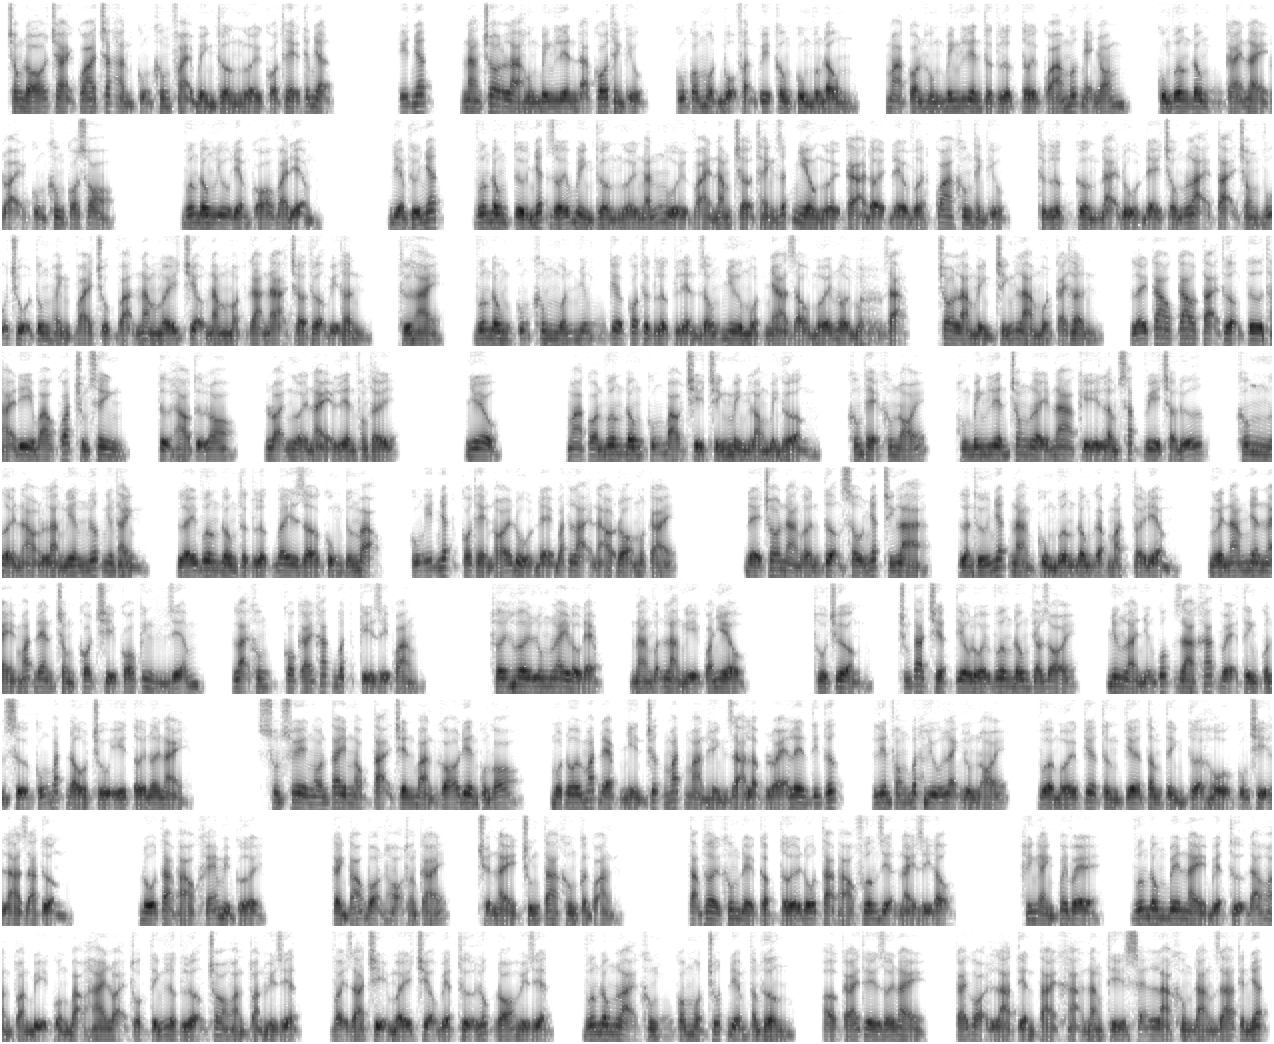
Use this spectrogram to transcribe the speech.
Trong đó trải qua chắc hẳn cũng không phải bình thường người có thể tiếp nhận. Ít nhất, nàng cho là hùng binh liên đã có thành tựu, cũng có một bộ phận quy công cùng vương đông, mà còn hùng binh liên thực lực tới quá mức nhẹ nhõm, cùng vương đông cái này loại cũng không có so. Vương đông ưu điểm có vài điểm. Điểm thứ nhất vương đông từ nhất giới bình thường người ngắn ngủi vài năm trở thành rất nhiều người cả đời đều vượt qua không thành tựu, thực lực cường đại đủ để chống lại tại trong vũ trụ tung hoành vài chục vạn năm mấy triệu năm mọt gà nạ chờ thượng vị thần. Thứ hai, vương đông cũng không muốn những kia có thực lực liền giống như một nhà giàu mới nổi một dạng, cho là mình chính là một cái thần, lấy cao cao tại thượng tư thái đi bao quát chúng sinh, tự hào tự lo, loại người này liên phong thấy. Nhiều. Mà còn vương đông cũng bảo trì chính mình lòng bình thường, không thể không nói, hùng binh liên trong lẫy na kỳ lâm sắc vì trở nữ, không người nào là nghiêng nước nghiêng thành, lấy vương đông thực lực bây giờ cùng tướng mạo cũng ít nhất có thể nói đủ để bắt lại nào đó một cái. Để cho nàng ấn tượng sâu nhất chính là, lần thứ nhất nàng cùng vương đông gặp mặt thời điểm, người nam nhân này mắt đen trong có chỉ có kinh diễm, lại không có cái khác bất kỳ dị quang. Hơi hơi lung lay đầu đẹp, nàng vẫn là nghĩ quá nhiều. Thủ trưởng, chúng ta triệt tiêu đối vương đông theo dõi, nhưng là những quốc gia khác vệ tinh quân sự cũng bắt đầu chú ý tới nơi này. Xung xuê ngón tay ngọc tại trên bàn gõ điên cuồng gõ, một đôi mắt đẹp nhìn trước mắt màn hình giả lập lóe lên tin tức, liên phong bất hữu lạnh lùng nói, vừa mới kia từng tia tâm tình tựa hồ cũng chỉ là giả tưởng. Đỗ tạp hảo khẽ mỉm cười. Cảnh cáo bọn họ thoáng cái chuyện này chúng ta không cần quản. Tạm thời không đề cập tới đỗ tạp ảo phương diện này di động. Hình ảnh quay về, vương đông bên này biệt thự đã hoàn toàn bị cuồng bạo hai loại thuộc tính lực lượng cho hoàn toàn hủy diệt, vậy giá trị mấy triệu biệt thự lúc đó hủy diệt, vương đông lại không có một chút điểm tâm thương, ở cái thế giới này, cái gọi là tiền tài khả năng thì sẽ là không đáng giá tiền nhất.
